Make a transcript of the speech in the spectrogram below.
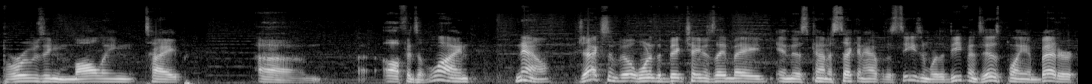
bruising, mauling type um, uh, offensive line. Now, Jacksonville, one of the big changes they made in this kind of second half of the season, where the defense is playing better,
